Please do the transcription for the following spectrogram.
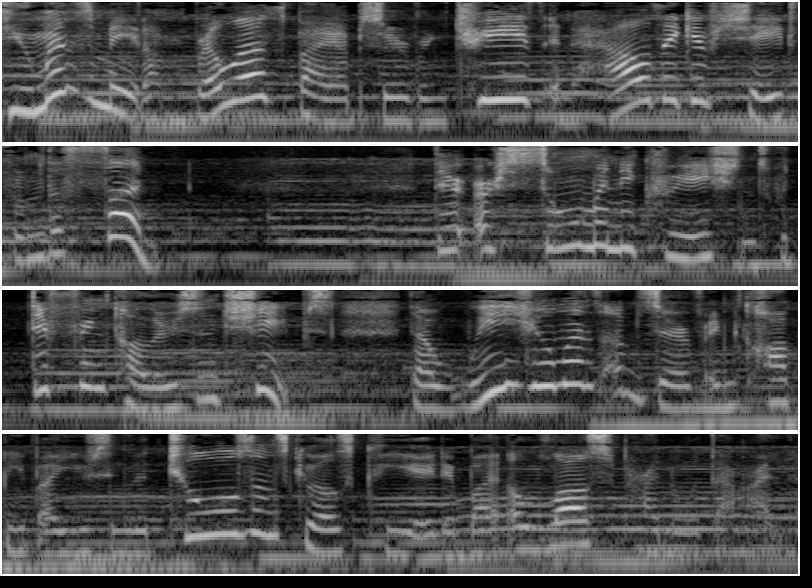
Humans made umbrellas by observing trees and how they give shade from the sun. There are so many creations with different colors and shapes that we humans observe and copy by using the tools and skills created by Allah subhanahu wa ta'ala.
